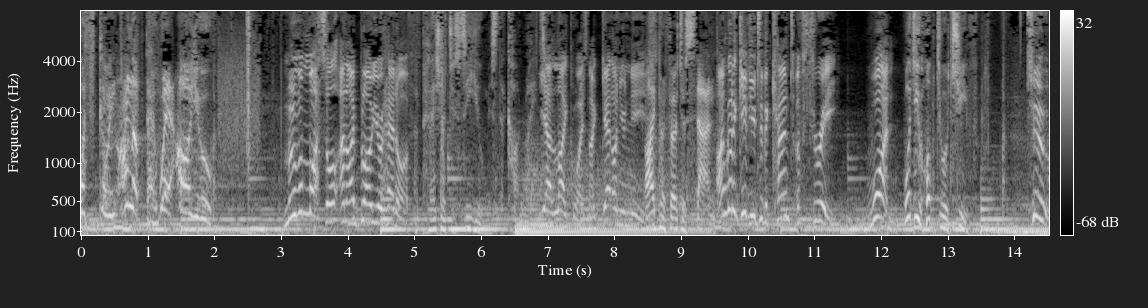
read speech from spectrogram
What's going on up there? Where are you? Move a muscle and I blow your head off. A pleasure to see you, Mr. Cartwright. Yeah, likewise. Now get on your knees. I prefer to stand. I'm gonna give you to the count of three. One. What do you hope to achieve? Two.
